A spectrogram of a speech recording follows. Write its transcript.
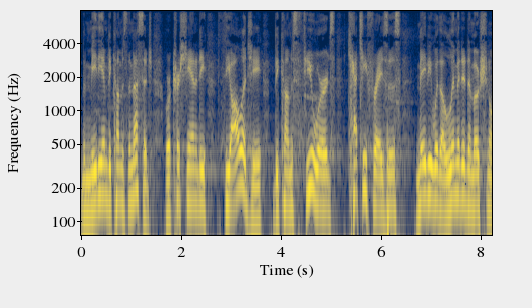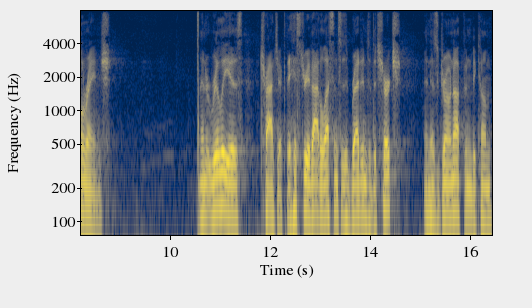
The medium becomes the message, where Christianity theology becomes few words, catchy phrases, maybe with a limited emotional range. And it really is tragic. The history of adolescence is bred into the church and has grown up and become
